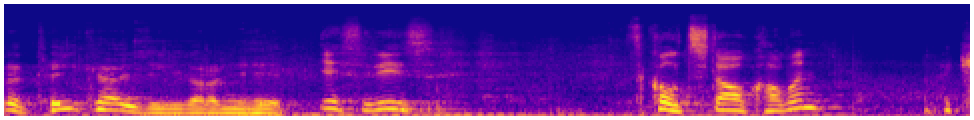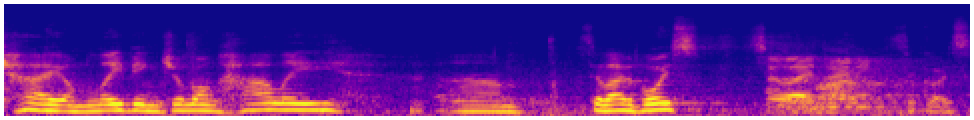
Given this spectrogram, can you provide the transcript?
That a tea cozy you got on your head? Yes, it is. It's called Style Colin. Okay, I'm leaving Geelong Harley. Um, see you later, boys. So, uh, Danny. So, guys.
